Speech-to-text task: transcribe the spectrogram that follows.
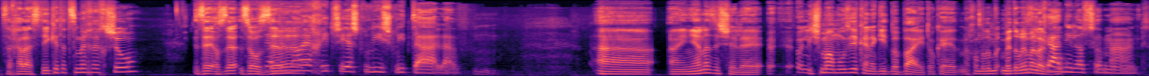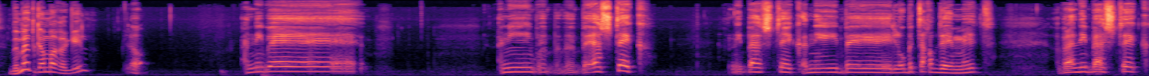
צריכה להשיג את עצמך איכשהו? זה, זה, זה עוזר... זה הדבר היחיד שיש לי שליטה עליו. העניין הזה של לשמוע מוזיקה נגיד בבית, אוקיי, אנחנו מדברים על... מוזיקה אני לא שומעת. באמת? גם ברגיל? לא. אני ב... אני בהשתק. אני בהשתק. אני ב... לא בתרדמת. אבל אני בהשתק.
